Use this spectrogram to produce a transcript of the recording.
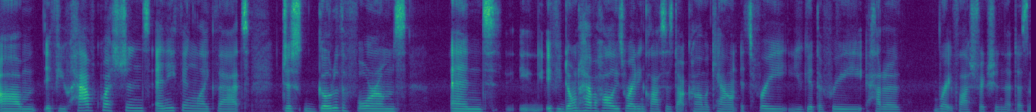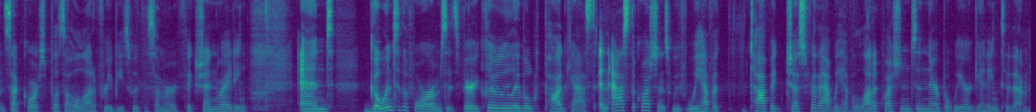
um, if you have questions, anything like that, just go to the forums and if you don't have a hollyswritingclasses.com account it's free you get the free how to write flash fiction that doesn't suck course plus a whole lot of freebies with the summer of fiction writing. And go into the forums. It's very clearly labeled podcast and ask the questions. We we have a topic just for that. We have a lot of questions in there but we are getting to them.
